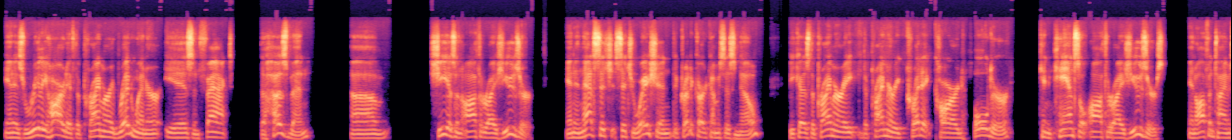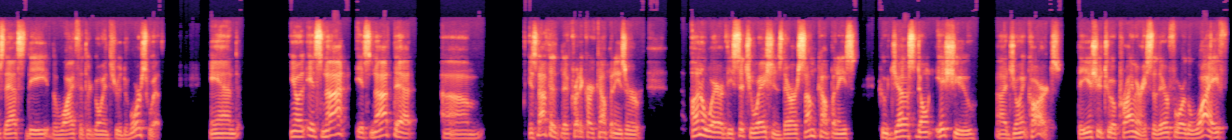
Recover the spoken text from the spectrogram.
And it's really hard if the primary breadwinner is, in fact, the husband. Um, she is an authorized user. And in that situ- situation, the credit card company says no, because the primary the primary credit card holder can cancel authorized users and oftentimes that's the the wife that they're going through divorce with and you know it's not it's not that um, it's not that the credit card companies are unaware of these situations there are some companies who just don't issue uh, joint cards they issue to a primary so therefore the wife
